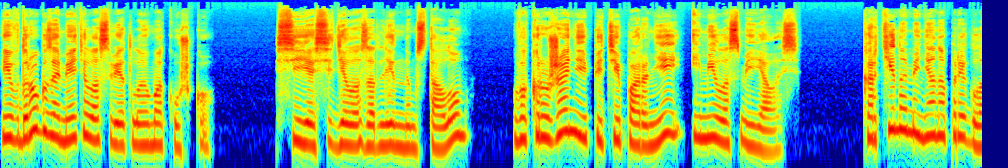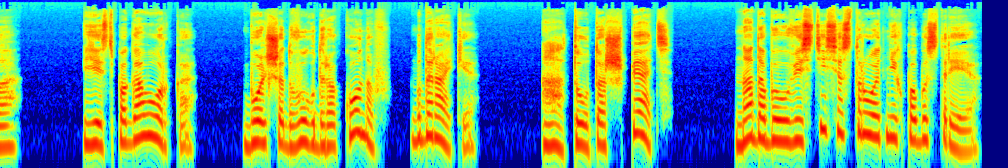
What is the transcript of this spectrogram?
и вдруг заметила светлую макушку. Сия сидела за длинным столом в окружении пяти парней и мило смеялась. Картина меня напрягла. Есть поговорка «больше двух драконов к драке». А тут аж пять. Надо бы увести сестру от них побыстрее.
